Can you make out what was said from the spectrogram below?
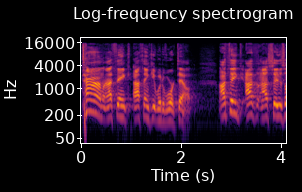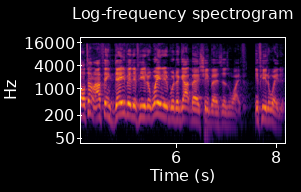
time, I think I think it would have worked out. I think I, I say this all the time. I think David, if he had waited, would have got Bathsheba as his wife. If he'd have waited,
